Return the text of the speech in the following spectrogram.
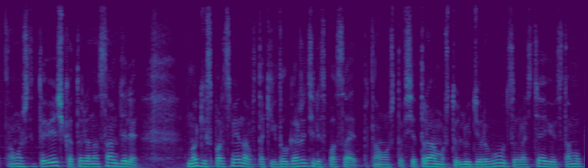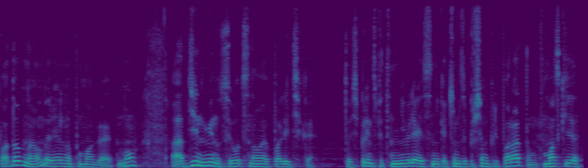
Потому что это вещь, которая на самом деле многих спортсменов, таких долгожителей спасает. Потому что все травмы, что люди рвутся, растягиваются и тому подобное, он реально помогает. Но один минус его ценовая политика. То есть, в принципе, это не является никаким запрещенным препаратом. В Москве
